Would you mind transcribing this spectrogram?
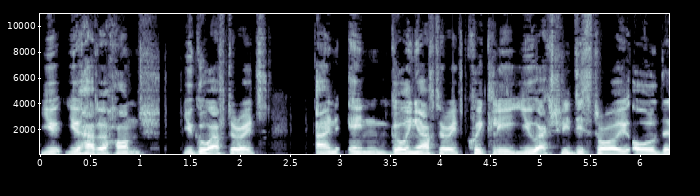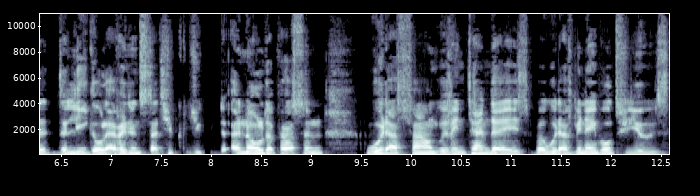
you you have a hunch. You go after it, and in going after it quickly, you actually destroy all the, the legal evidence that you, you, an older person would have found within 10 days, but would have been able to use.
